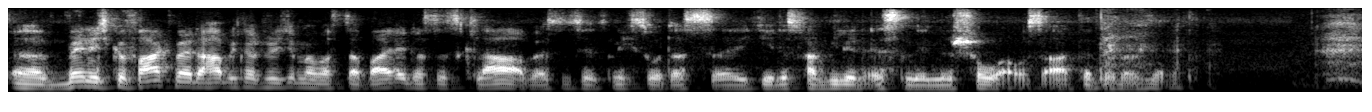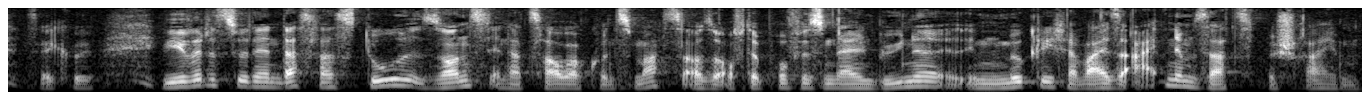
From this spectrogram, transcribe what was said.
Äh, wenn ich gefragt werde, habe ich natürlich immer was dabei, das ist klar, aber es ist jetzt nicht so, dass äh, jedes Familienessen in eine Show ausartet oder so. Sehr cool. Wie würdest du denn das, was du sonst in der Zauberkunst machst, also auf der professionellen Bühne, in möglicherweise einem Satz beschreiben?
